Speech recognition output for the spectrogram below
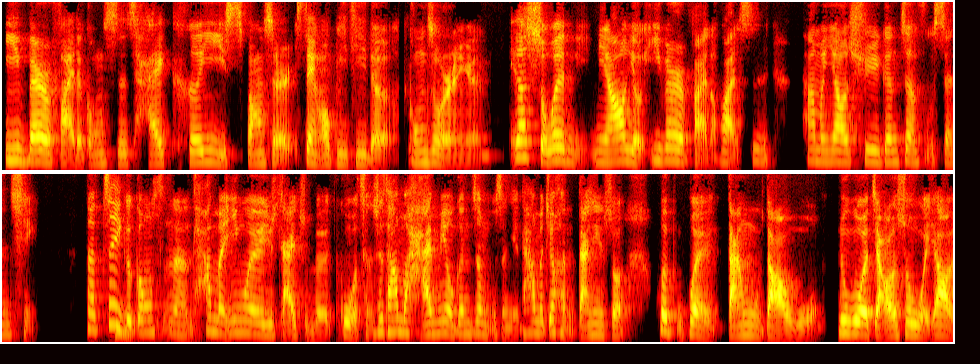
E-Verify 的公司才可以 sponsor STEM OPT 的工作人员。那所谓你你要有 E-Verify 的话，是他们要去跟政府申请。那这个公司呢，他们因为改组的过程，所以他们还没有跟政府申请，他们就很担心说会不会耽误到我。如果假如说我要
